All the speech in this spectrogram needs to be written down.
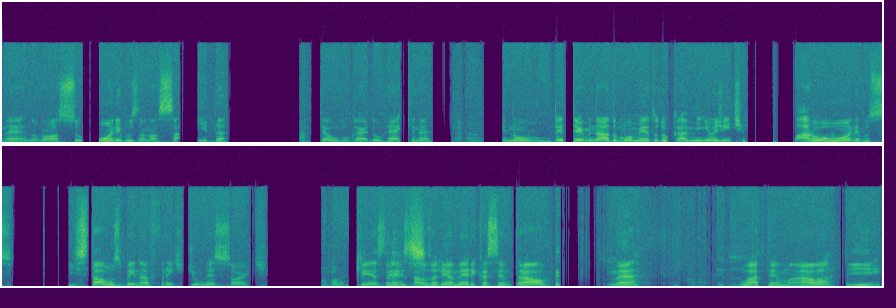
né, no nosso ônibus, na nossa ida até o lugar do REC, né? Uhum. E num determinado momento do caminho a gente parou o ônibus e estávamos bem na frente de um resort. Oh, pensa, né? Estávamos ali América Central, né? Guatemala e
